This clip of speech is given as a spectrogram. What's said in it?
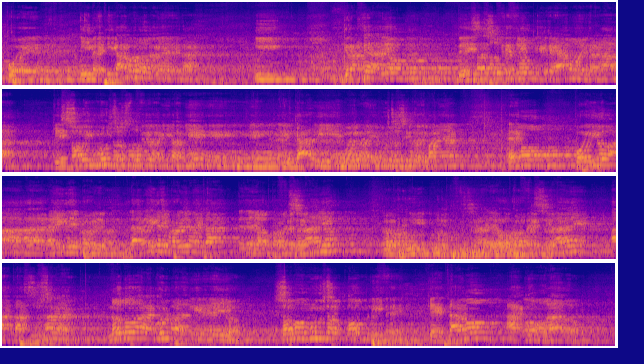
pues investigamos lo que había detrás. Y gracias a Dios, de esa asociación que creamos en Granada, que sois muchos socios aquí también, en, Cali, en Huelva y en muchos sitios de España, hemos podido a, a la raíz del problema. La raíz del problema está desde los profesionales, los profesionales, los profesionales hasta Susana. No toda la culpa la tienen ellos. Somos muchos cómplices que estamos acomodados.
